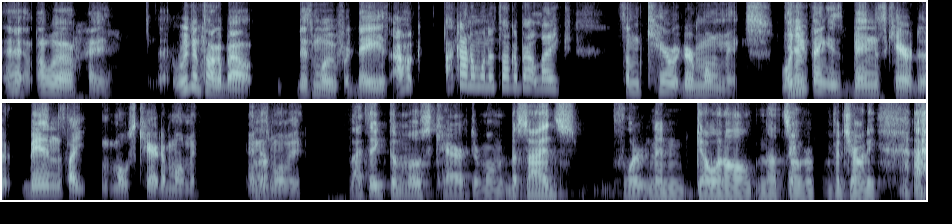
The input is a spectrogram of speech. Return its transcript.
Eh, oh, well, hey, we can talk about this movie for days. I I kind of want to talk about like some character moments. What do you think is Ben's character? Ben's like most character moment in this Uh, movie? I think the most character moment, besides flirting and going all nuts over Patroni, I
